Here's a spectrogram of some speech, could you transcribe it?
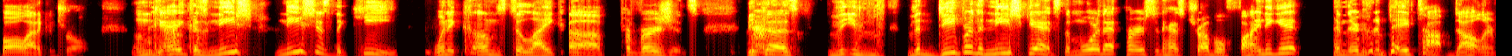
ball out of control. Okay, because niche niche is the key when it comes to like uh perversions, because the the deeper the niche gets, the more that person has trouble finding it, and they're gonna pay top dollar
